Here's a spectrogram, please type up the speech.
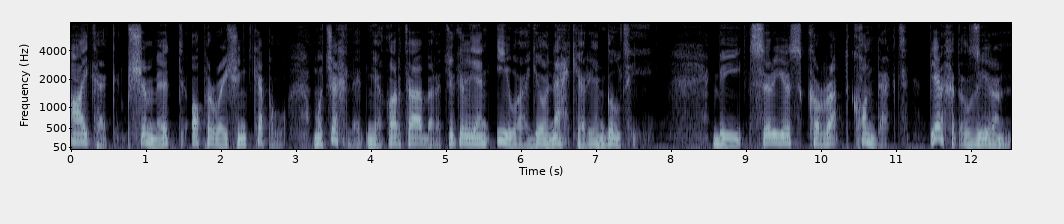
آيكاك بشمت أوبريشن كابل متشخلت ميقرتا برتشكليان إيوا جو نحكر ينقلتي. بي serious corrupt conduct. بيرخت غزيرا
